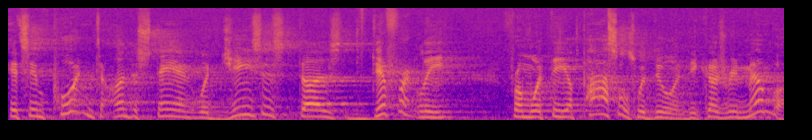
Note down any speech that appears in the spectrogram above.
It's important to understand what Jesus does differently from what the apostles were doing. Because remember,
